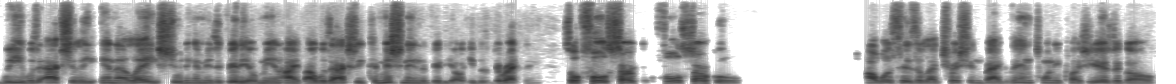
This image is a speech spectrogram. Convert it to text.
we was actually in LA shooting a music video. Me and Hype. I was actually commissioning the video. He was directing. So full circle, full circle. I was his electrician back then, 20 plus years ago.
